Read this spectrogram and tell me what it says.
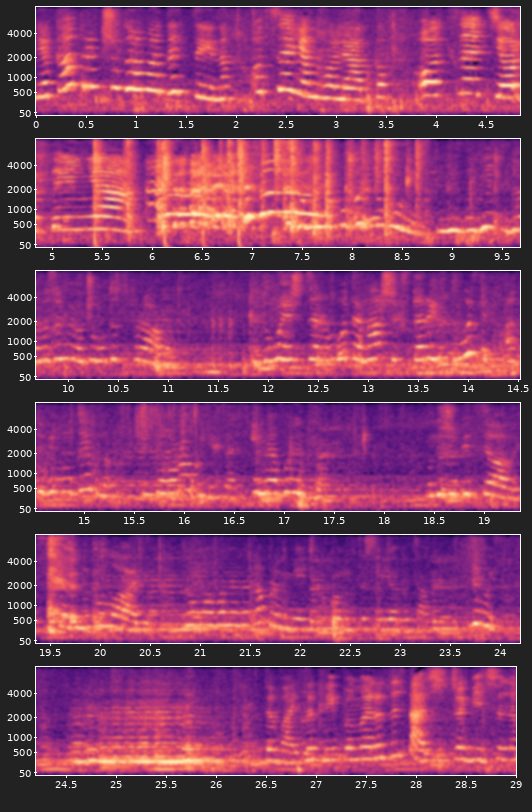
яка причудова дитина, оце янголятко, оце тьортиня. Вони. Мені здається, я розумію, чому тут справа. Ти думаєш, це робота наших старих друзів, а тобі не дивно, що цього року їх навіть і не видно. Вони ж обіцяли Святому Миколаю. Думаю, вони не добре вміють виконувати свої обіцянки. Дивись. Давай закріпимо результат, щоб більше не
